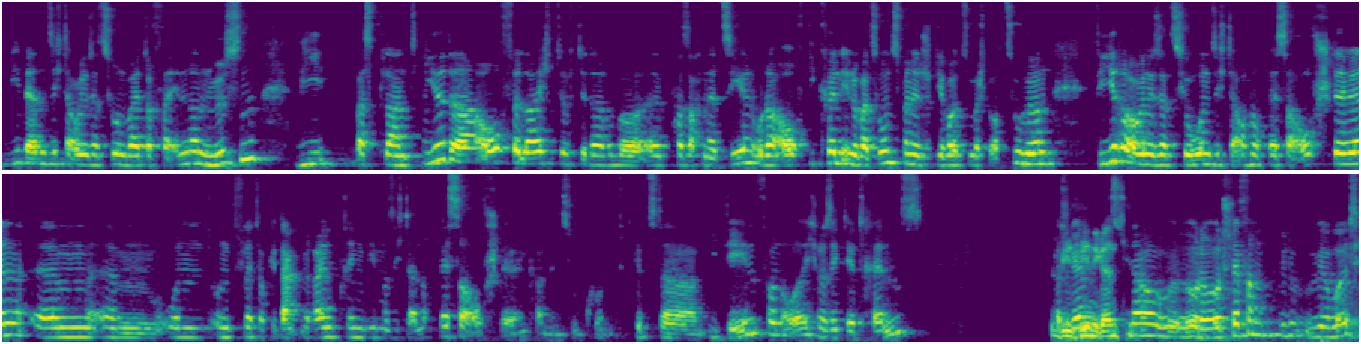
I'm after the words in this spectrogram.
wie werden sich da Organisationen weiter verändern müssen? Wie, was plant ihr da auch? Vielleicht dürft ihr darüber ein paar Sachen erzählen oder auch, wie können Innovationsmanager, die heute zum Beispiel auch zuhören, für ihre Organisation sich da auch noch besser aufstellen ähm, ähm, und, und vielleicht auch Gedanken reinbringen, wie man sich da noch besser aufstellen kann in Zukunft. Gibt es da Ideen von euch oder seht ihr Trends? Also wir sehen ganz genau, oder, oder Stefan, wie, du, wie ihr wollt.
